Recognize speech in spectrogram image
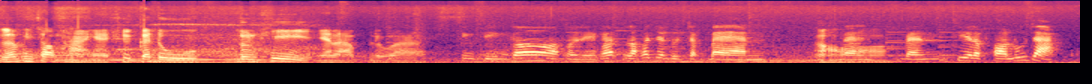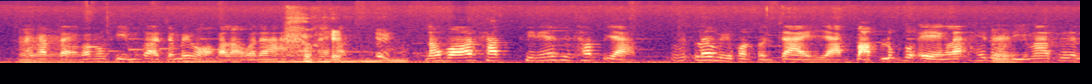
แล้วพี่ท็อปหาไงคือก็ดูรุ่นพี่อย่างเงี้ยเหรอครับหรือว่า จริงๆก็ส่วนใหญ่ก็เราก็จะดูจากแบรนด์อ๋อแบรนด์แบรนด์ที่เราพอรู้จักนะครับ อ่าแต่ว่าบางทีมันก็อาจจะไม่เหมาะกับเราก็ได้โอเคนะครับน้องบอสครับทีนี้พี่ท็อปอยากเริ่มมีความสนใจ อยากปรับลุคตัวเองและให้ดูอืม ดีมากขึ้น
